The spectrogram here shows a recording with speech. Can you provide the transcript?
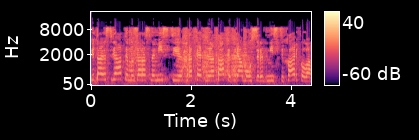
Вітаю святи. Ми зараз на місці ракетної атаки, прямо у середмісті Харкова.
